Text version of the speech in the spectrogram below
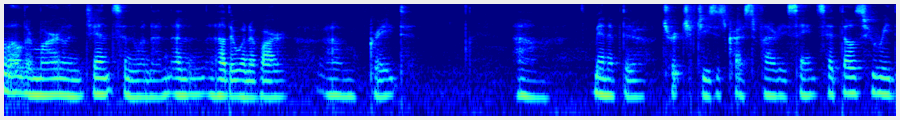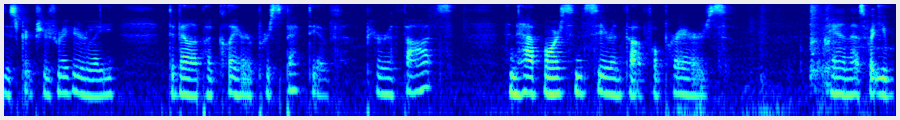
well, Elder Marlin Jensen, one an- an- another one of our um, great um, men of the Church of Jesus Christ of Latter-day Saints, said those who read the scriptures regularly develop a clearer perspective, purer thoughts, and have more sincere and thoughtful prayers. And that's what you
